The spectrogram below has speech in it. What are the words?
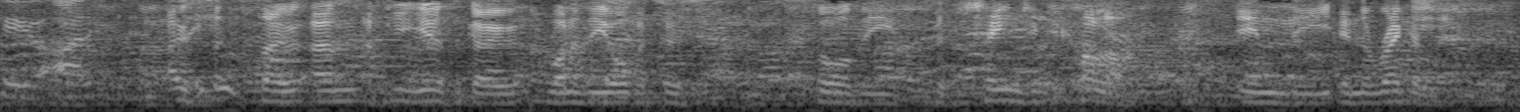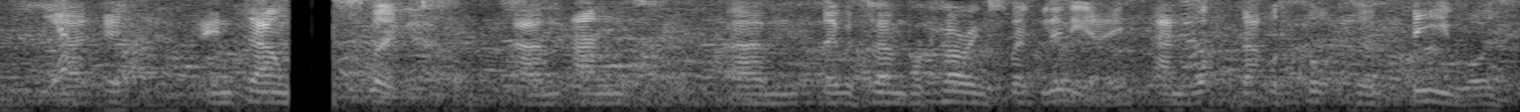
to our listeners? Oh, so, so um, a few years ago, one of the orbiters saw these the changing colour in the in the regolith uh, in downward slopes, um, and um, they were termed recurring slope lineae, and what that was thought to be was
